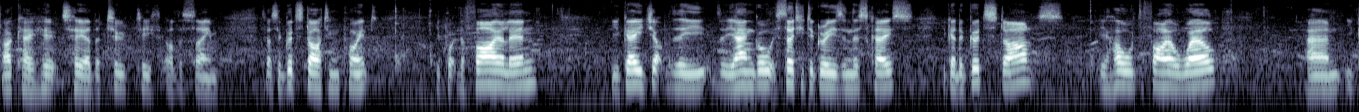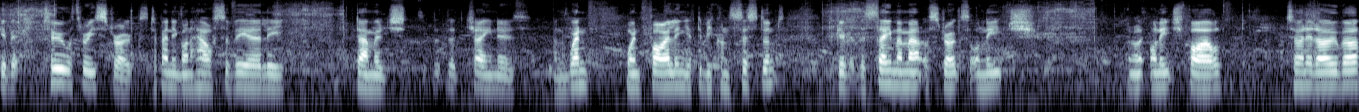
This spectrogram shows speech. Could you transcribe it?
Okay, here, it's here, the two teeth are the same. So that's a good starting point. You put the file in, you gauge up the, the angle, it's 30 degrees in this case. You get a good stance, you hold the file well, and you give it two or three strokes, depending on how severely damaged the, the chain is. And when, when filing, you have to be consistent. Give it the same amount of strokes on each, on each file. Turn it over,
